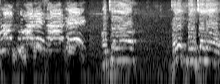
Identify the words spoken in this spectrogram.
हम तुम्हारे साथ हैं। आजच्या या धडक मोर्चाला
